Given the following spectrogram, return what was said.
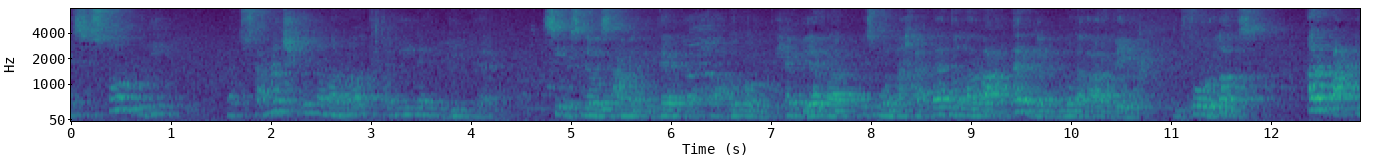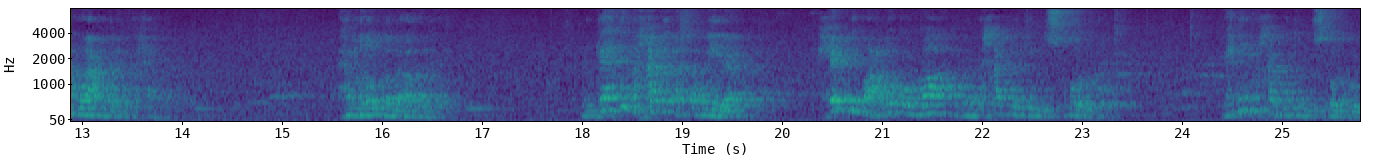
بس storgo دي ما تستعملش إلا مرات قليلة جدا. C. S. Lewis عمل كتاب لو بعضكم يحب يقرأ اسمه المحبات الأربعة ترجم باللغة العربية. ال four loves أربع أنواع من المحبة. أهم نقطة اللي هقولها. من جهة المحبة الأخوية حبوا بعضكم بعض بمحبة ال storgo يعني إيه محبة ال storgo؟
